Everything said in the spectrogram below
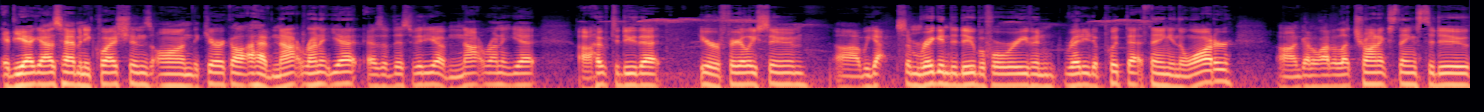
if you guys have any questions on the Caracal, I have not run it yet as of this video. I have not run it yet. I uh, hope to do that here fairly soon. Uh, we got some rigging to do before we're even ready to put that thing in the water. Uh, got a lot of electronics things to do.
